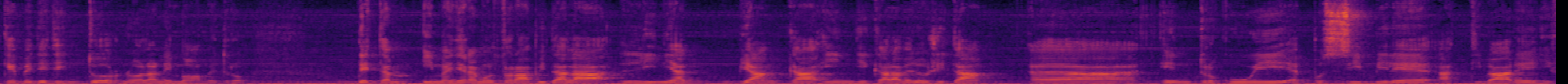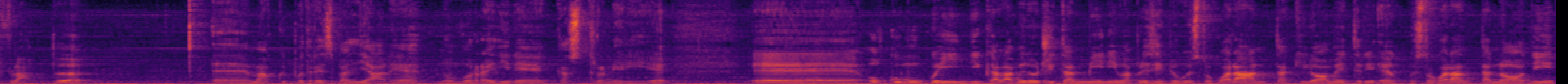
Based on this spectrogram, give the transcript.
che vedete intorno all'anemometro. Detta in maniera molto rapida, la linea bianca indica la velocità eh, entro cui è possibile attivare i flap eh, ma qui potrei sbagliare, eh? non vorrei dire castronerie, eh, o comunque indica la velocità minima, per esempio questo 40 km, eh, questo 40 nodi,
